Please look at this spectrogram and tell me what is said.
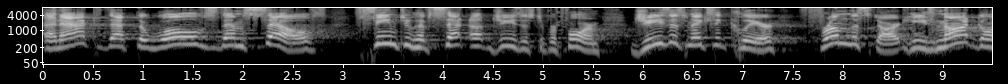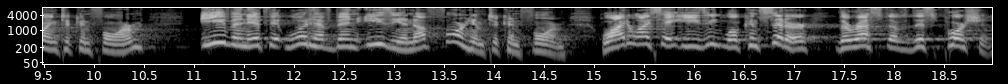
an act that the wolves themselves seem to have set up Jesus to perform, Jesus makes it clear from the start he's not going to conform, even if it would have been easy enough for him to conform. Why do I say easy? Well, consider the rest of this portion.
